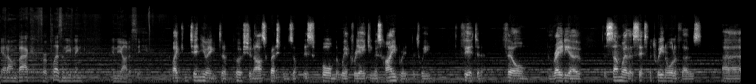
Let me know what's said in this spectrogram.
get on back for a pleasant evening in the Odyssey. By continuing to push and ask questions of this form that we're creating, this hybrid between theatre, film, and radio, there's somewhere that sits between all of those uh,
